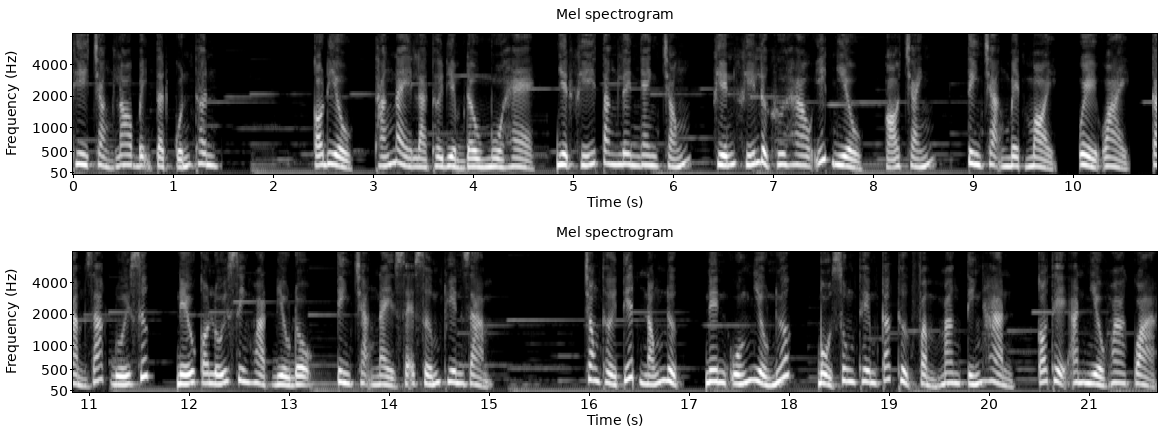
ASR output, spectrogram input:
thì chẳng lo bệnh tật cuốn thân. Có điều, tháng này là thời điểm đầu mùa hè, nhiệt khí tăng lên nhanh chóng, khiến khí lực hư hao ít nhiều, có tránh. Tình trạng mệt mỏi, uể oải, cảm giác đuối sức, nếu có lối sinh hoạt điều độ, tình trạng này sẽ sớm thuyên giảm. Trong thời tiết nóng nực nên uống nhiều nước, bổ sung thêm các thực phẩm mang tính hàn, có thể ăn nhiều hoa quả,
